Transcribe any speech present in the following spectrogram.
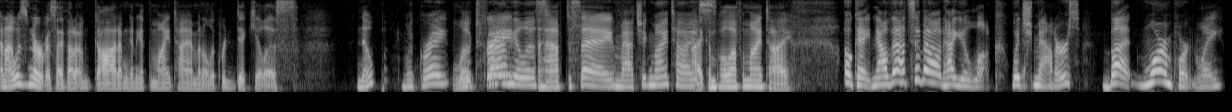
and I was nervous. I thought, oh God, I'm going to get the Mai Tai. I'm going to look ridiculous. Nope. Look great. Looked, Looked great. fabulous. I have to say, Matching my ties. I can pull off a Mai Tai. Okay, now that's about how you look, which matters. But more importantly,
